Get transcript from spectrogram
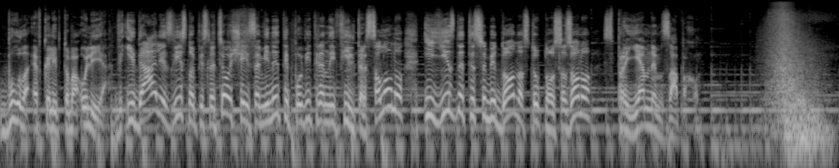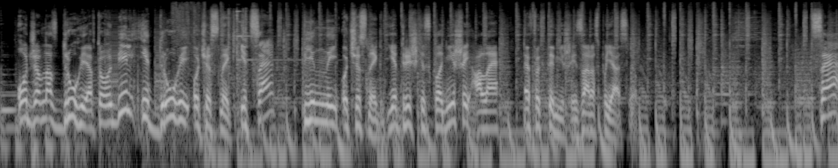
була евкаліптова олія. В ідеалі, звісно, після цього ще й замінити повітряний фільтр салону і їздити собі до наступного сезону з приємним запахом. Отже, в нас другий автомобіль і другий очисник. І це пінний очисник. Є трішки складніший, але ефективніший. Зараз поясню. Це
